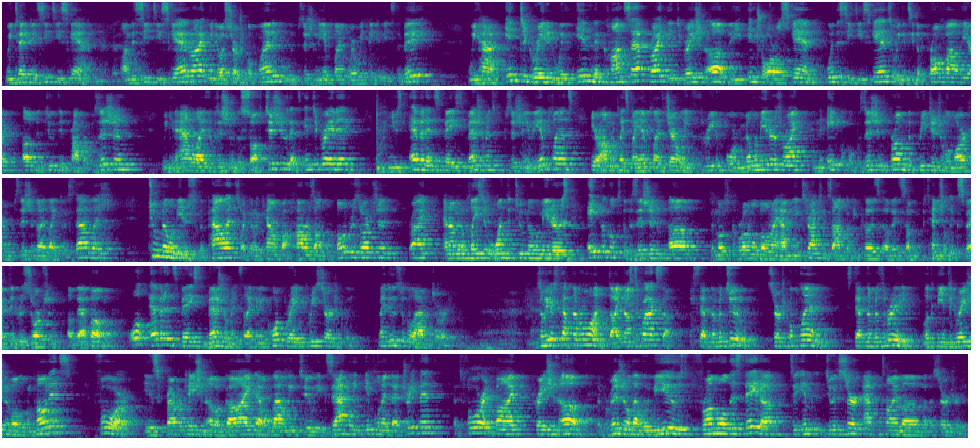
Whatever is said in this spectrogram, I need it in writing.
we take a CT scan. On the CT scan, right, we do a surgical planning. We position the implant where we think it needs to be. We have integrated within the concept, right, the integration of the intraoral scan with the CT scan so we can see the profile here of the tooth in proper position. We can analyze the position of the soft tissue that's integrated. We can use evidence-based measurements for positioning of the implants. Here, I'm going to place my implants generally three to four millimeters, right, in the apical position from the free gingival margin position that I'd like to establish two millimeters to the palate, so I can account for horizontal bone resorption, right? And I'm gonna place it one to two millimeters apical to the position of the most coronal bone I have in the extraction socket because of some potential expected resorption of that bone. All evidence-based measurements that I can incorporate pre-surgically. And I do this with the laboratory. So here's step number one, diagnostic wax up. Step number two, surgical planning. Step number three, look at the integration of all the components. Four is fabrication of a guide that will allow me to exactly implement that treatment. That's four. And five, creation of the provisional that will be used from all this data to, to insert at the time of surgery.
